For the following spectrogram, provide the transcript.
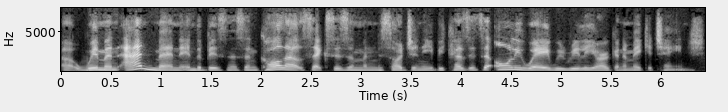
uh, women and men in the business and call out sexism and misogyny because it's the only way we really are going to make a change.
